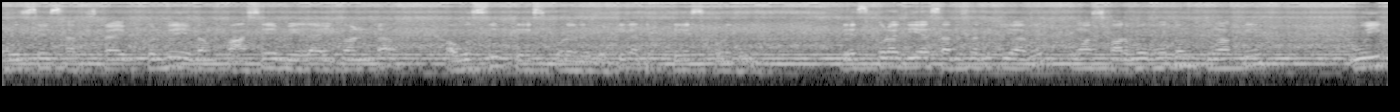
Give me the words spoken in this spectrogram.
অবশ্যই সাবস্ক্রাইব করবে এবং পাশে বেল আইকনটা অবশ্যই প্রেস করে দেবে, ঠিক আছে? প্রেস করে দেবে। প্রেস করে দেওয়ার সাথে সাথে কী হবে? তোমার সর্বপ্রথম তোমাকে উইক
